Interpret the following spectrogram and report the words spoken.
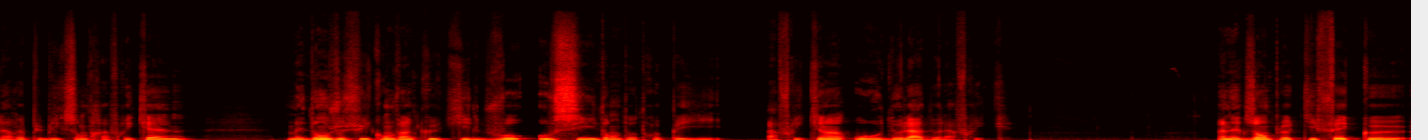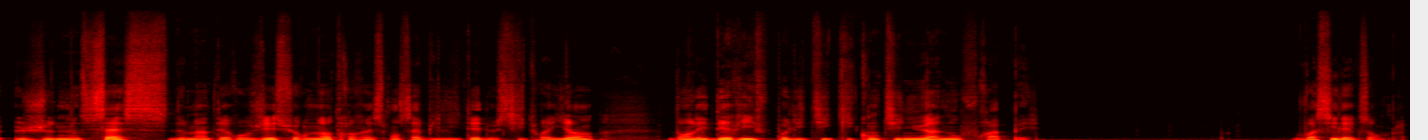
la République centrafricaine, mais dont je suis convaincu qu'il vaut aussi dans d'autres pays africains ou au-delà de l'Afrique. Un exemple qui fait que je ne cesse de m'interroger sur notre responsabilité de citoyens dans les dérives politiques qui continuent à nous frapper. Voici l'exemple.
